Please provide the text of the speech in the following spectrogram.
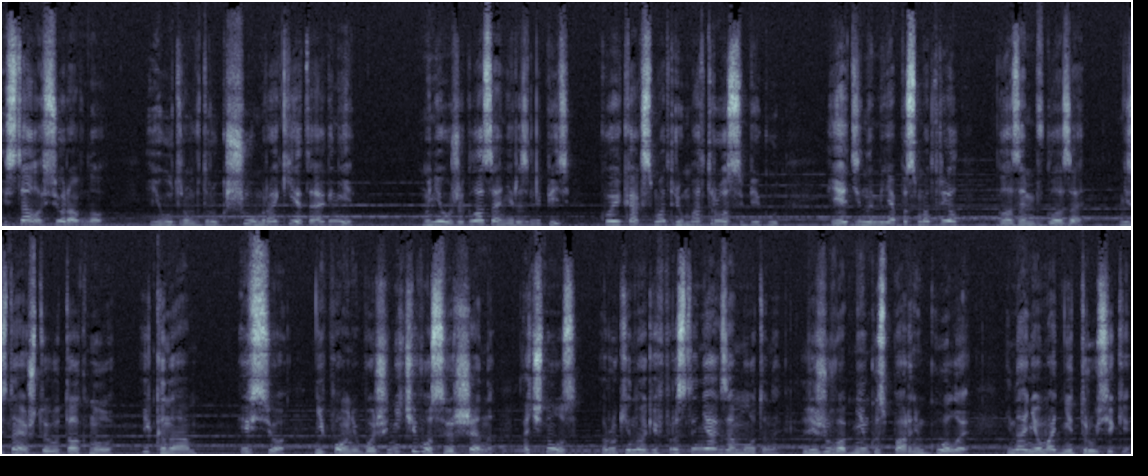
И стало все равно. И утром вдруг шум, ракеты, огни. Мне уже глаза не разлепить. Кое-как смотрю, матросы бегут. И один на меня посмотрел, глазами в глаза. Не знаю, что его толкнуло. И к нам. И все. Не помню больше ничего совершенно. Очнулся. Руки-ноги в простынях замотаны. Лежу в обнимку с парнем голая. И на нем одни трусики.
